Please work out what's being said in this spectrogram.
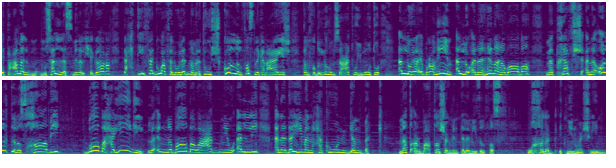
اتعمل مثلث من الحجارة تحتيه فجوة فالولاد ما ماتوش. كل الفصل كان عايش. كان فاضل لهم ساعات ويموتوا. قال له يا إبراهيم قال له أنا هنا يا بابا. ما تخافش أنا قلت لأصحابي بابا هيجي لأن بابا وعدني وقال لي أنا دايما هكون جنبك. مات 14 من تلاميذ الفصل وخرج 22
